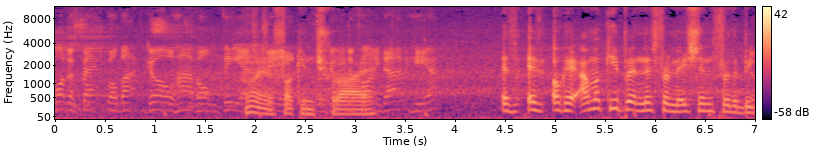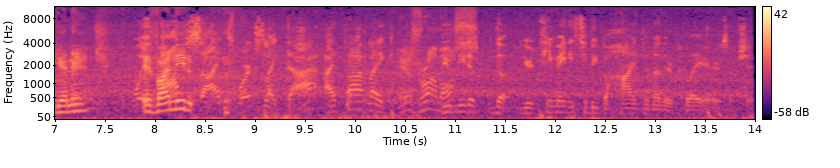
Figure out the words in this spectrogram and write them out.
What effect will that goal have on PSG? I'm gonna fucking try. If if okay, I'm gonna keep it in this formation for the beginning. Wait, if I need sides works like that, I thought like you need a, the, your teammate needs to be behind another player or some shit.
